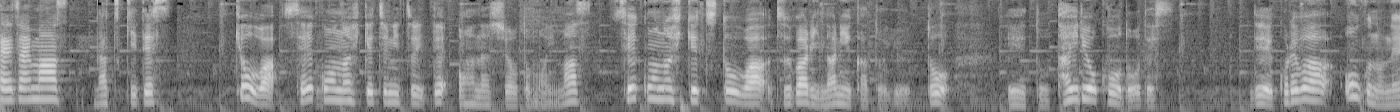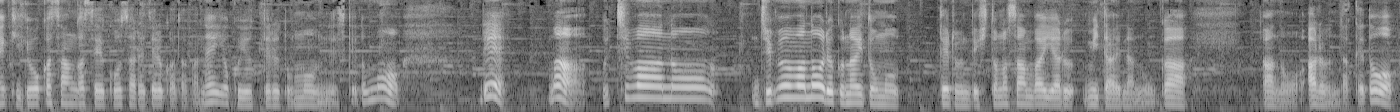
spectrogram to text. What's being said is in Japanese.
はようございます。なつきです。今日は成功の秘訣についてお話ししようと思います。成功の秘訣とはズバリ何かというとえー、と大量行動です。でこれは多くのね起業家さんが成功されてる方がねよく言ってると思うんですけども。でまあうちはあの自分は能力ないと思ってるんで人の3倍やるみたいなのがあのあるんだけど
